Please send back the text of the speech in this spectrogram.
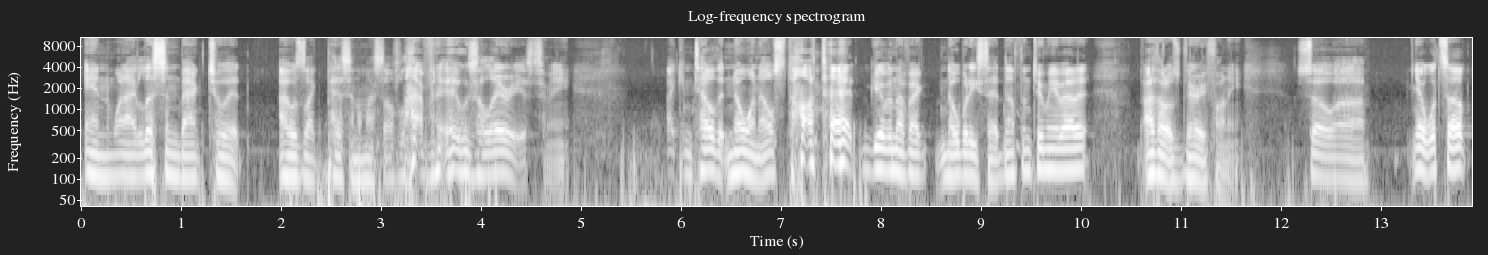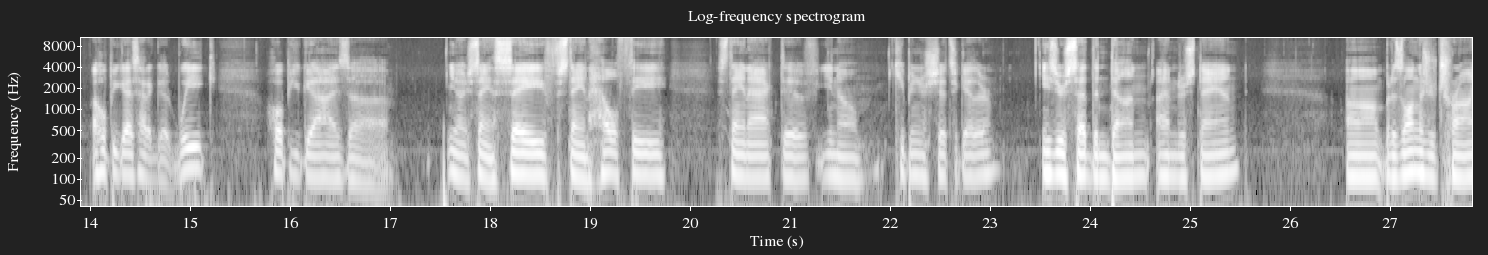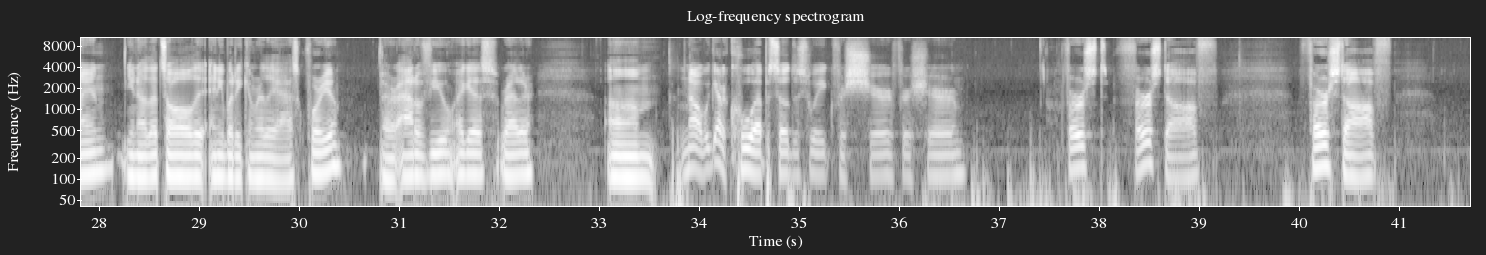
and when I listened back to it, I was like pissing on myself laughing. It was hilarious to me. I can tell that no one else thought that, given the fact nobody said nothing to me about it. I thought it was very funny. So, uh, yeah, what's up? I hope you guys had a good week. Hope you guys, uh, you know, staying safe, staying healthy, staying active, you know, keeping your shit together easier said than done. I understand. Um, but as long as you're trying, you know, that's all that anybody can really ask for you, or out of you, I guess, rather. Um, no, we got a cool episode this week for sure, for sure. First, first off, first off,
